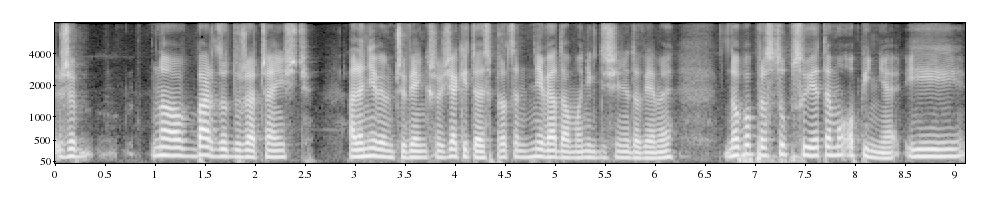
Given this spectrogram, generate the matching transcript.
że no bardzo duża część, ale nie wiem czy większość, jaki to jest procent, nie wiadomo, nigdy się nie dowiemy, no po prostu psuje temu opinię i,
